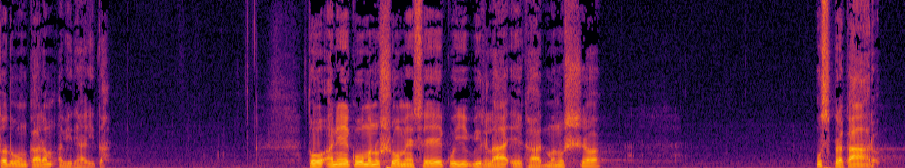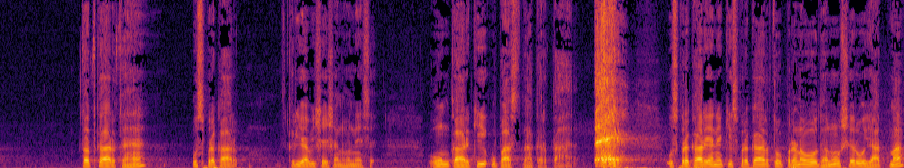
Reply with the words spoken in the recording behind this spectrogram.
तद ओंकारम अभिध्यायित। तो अनेकों मनुष्यों में से कोई विरला एक आध मनुष्य उस प्रकार, तत्का अर्थ है, उस प्रकार क्रिया विशेषण होने से ओंकार की उपासना करता है। उस प्रकार यानी किस प्रकार? तो प्रणवो, धनु शरोह्यात्मा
